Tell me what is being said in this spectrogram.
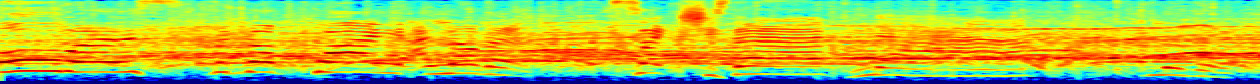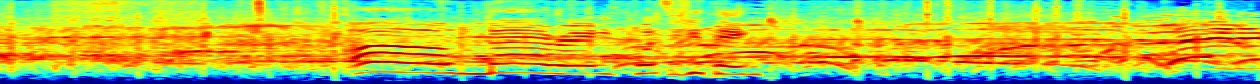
Almost, but not quite. I love it. It's like she's there. Nah. Love it. Oh, Mary, what did you think? Way to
